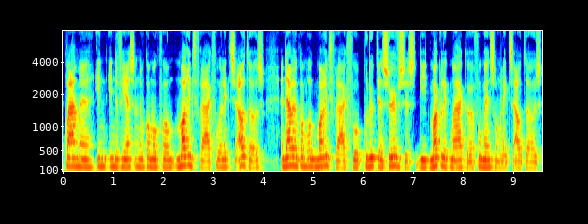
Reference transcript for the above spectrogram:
kwamen in, in de VS en er kwam ook gewoon marktvraag voor elektrische auto's. En daarmee kwam er ook marktvraag voor producten en services die het makkelijk maken voor mensen om elektrische auto's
